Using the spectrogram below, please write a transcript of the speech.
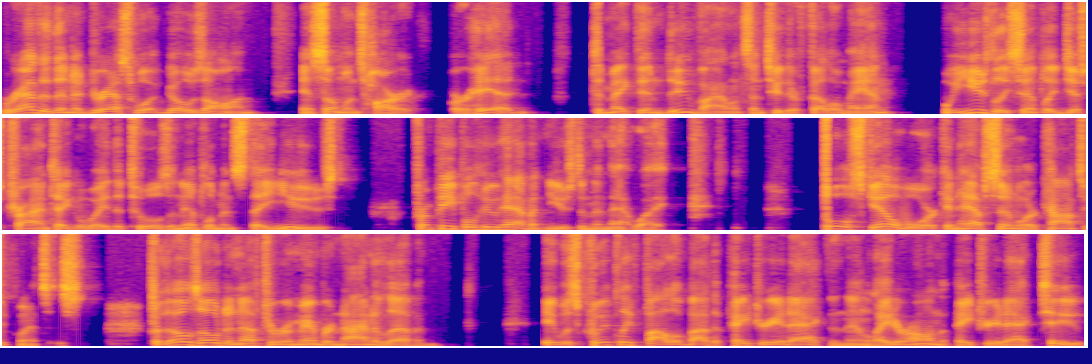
rather than address what goes on in someone's heart or head to make them do violence unto their fellow man, we usually simply just try and take away the tools and implements they used from people who haven't used them in that way. full scale war can have similar consequences. For those old enough to remember 9 11, it was quickly followed by the Patriot Act and then later on the Patriot Act 2,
